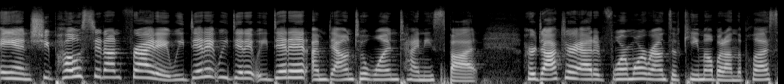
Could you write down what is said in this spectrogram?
And she posted on Friday, We did it, we did it, we did it. I'm down to one tiny spot. Her doctor added four more rounds of chemo, but on the plus,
